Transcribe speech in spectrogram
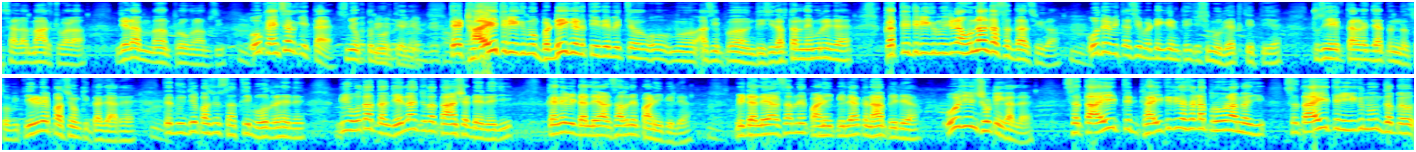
ਸਾਡਾ ਮਾਰਚ ਵਾਲਾ ਜਿਹੜਾ ਅਮ, ਪ੍ਰੋਗਰਾਮ ਸੀ ਉਹ ਕੈਨਸਲ ਕੀਤਾ ਹੈ ਸੰਯੁਕਤ ਮੋਰਚੇ ਨੇ। ਤੇ 28 ਤਰੀਕ ਨੂੰ ਵੱਡੀ ਗਿਣਤੀ ਦੇ ਵਿੱਚ ਉਹ, ਅਮ, ਅਸੀਂ ਡੀਸੀ ਦਫ਼ਤਰ ਦੇ ਮੂਹਰੇ ਰਹੇ। 31 ਤਰੀਕ ਨੂੰ ਜਿਹੜਾ ਉਹਨਾਂ ਦਾ ਸੱਦਾ ਸੀਗਾ ਉਹਦੇ ਵਿੱਚ ਅਸੀਂ ਵੱਡੀ ਗਿਣਤੀ 'ਚ ਸ਼ਮੂਲੀਅਤ ਕੀਤੀ ਹੈ। ਤੁਸੀਂ ਏਕਤਾ ਦਾ ਯਤਨ ਦੱਸੋ ਵੀ ਕਿਹੜੇ ਪਾਸਿਓਂ ਕੀਤਾ ਜਾ ਰਿਹਾ ਹੈ। ਤੇ ਦੂਜੇ ਪਾਸਿਓਂ ਸਾਥੀ ਬੋਲ ਰਹੇ ਨੇ ਵੀ ਉਹ ਤਾਂ ਤਾਂ ਜੇਲ੍ਹਾਂ 'ਚ ਤਾਂ ਤਾਂ ਛੱਡੇ ਨੇ ਜੀ। ਕਹਿੰਦੇ ਵੀ ਡੱਲੇਵਾਲ ਸਾਹਿਬ ਨੇ ਪਾਣੀ ਪੀ ਲਿਆ। ਵੀ ਡੱਲੇਵਾਲ ਸਾਹਿਬ ਨੇ ਪਾਣੀ ਪੀ ਲਿਆ ਕਿ ਨਾ ਪੀ ਲਿਆ। ਉਹ ਜੀ ਛੋਟੀ ਗੱਲ ਹੈ। 27 ਤੇ 28 ਤਰੀਕ ਦਾ ਸਾਡਾ ਪ੍ਰੋਗਰਾਮ ਹੈ ਜੀ। 27 ਤਰੀਕ ਨੂੰ ਦਬ-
